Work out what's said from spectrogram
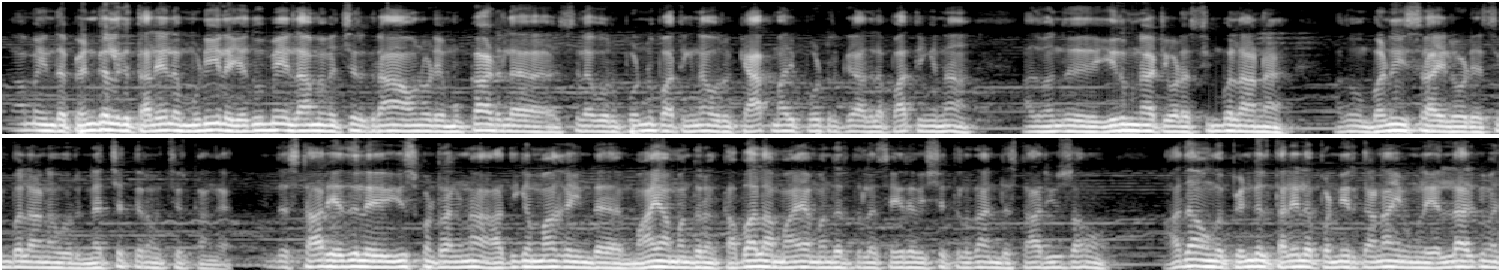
இல்லாமல் இந்த பெண்களுக்கு தலையில் முடியல எதுவுமே இல்லாமல் வச்சுருக்கிறான். அவனுடைய முக்காடில் சில ஒரு பொண்ணு பார்த்தீங்கன்னா ஒரு கேப் மாதிரி போட்டிருக்கு. அதில் பார்த்தீங்கன்னா அது வந்து இரும்பு நாட்டியோட சிம்பிளான அதுவும் பனு இஸ்ராயலோடைய சிம்பிளான ஒரு நட்சத்திரம் வச்சுருக்காங்க. இந்த ஸ்டார் எதில் யூஸ் பண்ணுறாங்கன்னா அதிகமாக இந்த மாயா மந்திரம் கபாலா மாயா மந்திரத்தில் செய்கிற விஷயத்தில் தான் இந்த ஸ்டார் யூஸ் ஆகும். அதை அவங்க பெண்கள் தலையில் பண்ணியிருக்கானா இவங்களை எல்லாருக்குமே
